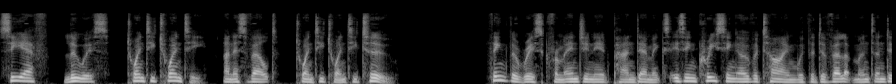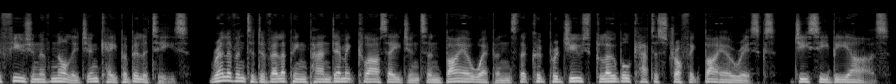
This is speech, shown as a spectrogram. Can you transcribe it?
CF, Lewis, 2020, and Esvelt, 2022. Think the risk from engineered pandemics is increasing over time with the development and diffusion of knowledge and capabilities relevant to developing pandemic class agents and bioweapons that could produce global catastrophic biorisks, GCBRs.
